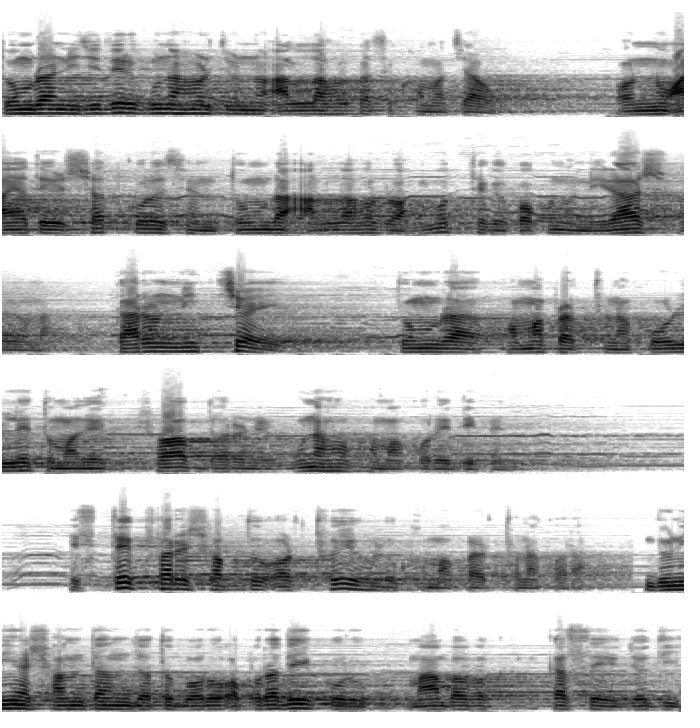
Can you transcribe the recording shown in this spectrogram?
তোমরা নিজেদের গুনাহর জন্য আল্লাহর কাছে ক্ষমা চাও। অন্য আয়াতে ইরশাদ করেছেন, তোমরা আল্লাহর রহমত থেকে কখনো নিরাশ হও না। কারণ নিশ্চয় তোমরা ক্ষমা প্রার্থনা করলে তোমাদের সব ধরনের গুনাহ ক্ষমা করে দেবেন। ইস্তেকফারের শব্দ অর্থই হলো ক্ষমা প্রার্থনা করা। দুনিয়া সন্তান যত বড় অপরাধেই করুক মা বাবার কাছে যদি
